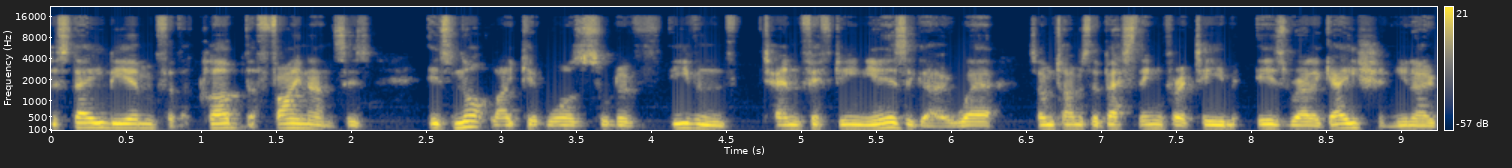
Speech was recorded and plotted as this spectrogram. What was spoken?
the stadium, for the club, the finances. It's not like it was sort of even 10, 15 years ago, where sometimes the best thing for a team is relegation. You know,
